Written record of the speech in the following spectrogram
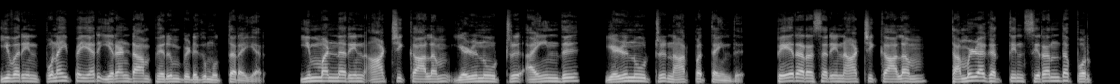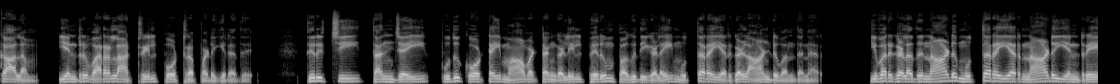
இவரின் புனைப்பெயர் இரண்டாம் பெரும்பிடுகு முத்தரையர். இம்மன்னரின் ஆட்சிக்காலம் எழுநூற்று ஐந்து எழுநூற்று நாற்பத்தைந்து. பேரரசரின் ஆட்சிக்காலம் தமிழகத்தின் சிறந்த பொற்காலம் என்று வரலாற்றில் போற்றப்படுகிறது. திருச்சி தஞ்சை புதுக்கோட்டை மாவட்டங்களில் பெரும் பகுதிகளை முத்தரையர்கள் ஆண்டு வந்தனர். இவர்களது நாடு முத்தரையர் நாடு என்றே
